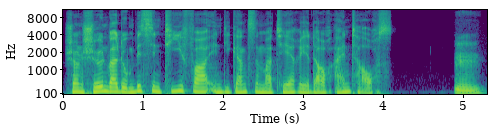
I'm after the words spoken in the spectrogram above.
schon schön, weil du ein bisschen tiefer in die ganze Materie da auch eintauchst. Mhm.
